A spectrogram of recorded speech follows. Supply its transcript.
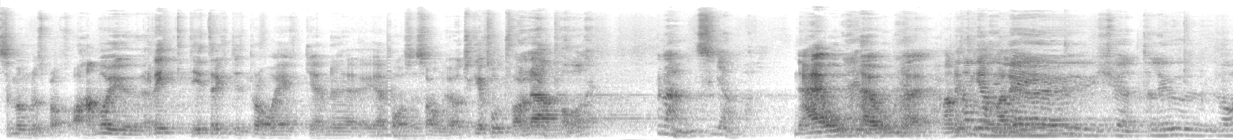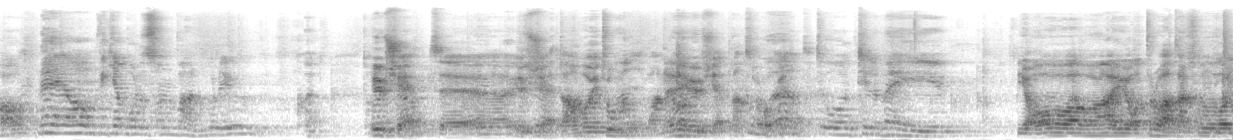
som ungdomsproffs. Och han var ju riktigt, riktigt bra i Häcken eh, i ett par säsonger. Jag tycker fortfarande att... Ett par. Men han är inte så gammal. Nej, oh, nej, oh, nej. Han är inte Han gammal. var Det ju är- 21 eller ja. Ja. Nej, ja, vilka var det som vann? Var det ju skönt? U21. eh, U21. Han var ju tongivande i U21-landslaget. Oerhört. Och till och med i... Ja, jag tror att han kommer vara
